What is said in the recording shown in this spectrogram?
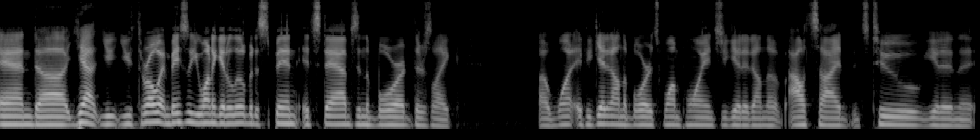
and uh, yeah, you, you throw it, and basically you want to get a little bit of spin. It stabs in the board. There's like a one. If you get it on the board, it's one point. You get it on the outside, it's two. You get it in the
